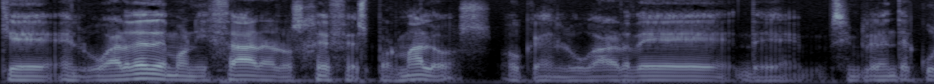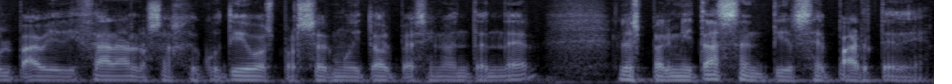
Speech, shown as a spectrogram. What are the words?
que en lugar de demonizar a los jefes por malos o que en lugar de, simplemente culpabilizar a los ejecutivos por ser muy torpes y no entender, les permitan sentirse parte de,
